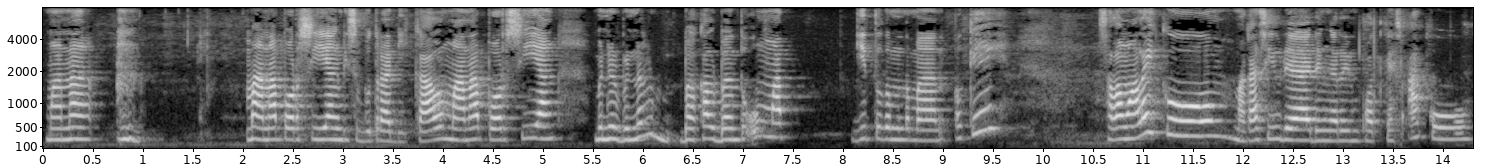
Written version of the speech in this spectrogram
mana mana porsi yang disebut radikal, mana porsi yang bener-bener bakal bantu umat gitu teman-teman. Oke. Okay? Assalamualaikum. Makasih udah dengerin podcast aku.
